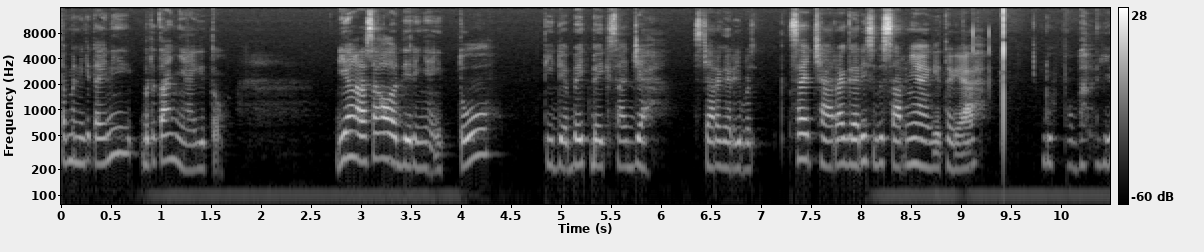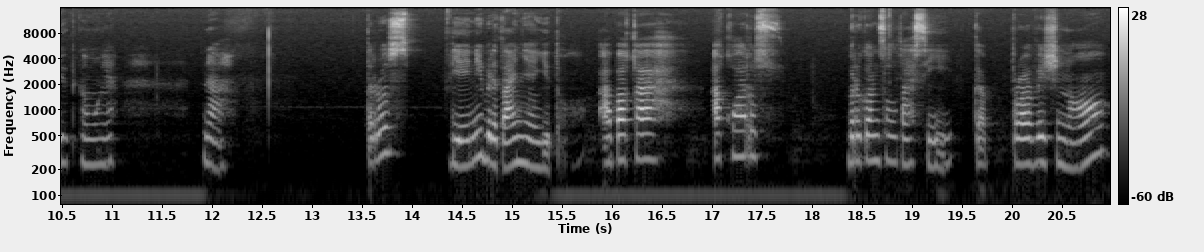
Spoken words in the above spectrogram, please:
Teman kita ini bertanya gitu. Dia ngerasa kalau dirinya itu tidak baik-baik saja secara garis secara garis besarnya gitu ya. Duh, apa lihat kamu ya. Nah, terus dia ini bertanya gitu, apakah aku harus berkonsultasi ke profesional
